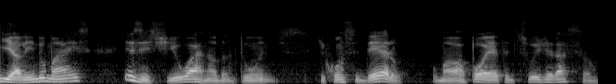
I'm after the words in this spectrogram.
E além do mais, existia o Arnaldo Antunes, que considero o maior poeta de sua geração.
